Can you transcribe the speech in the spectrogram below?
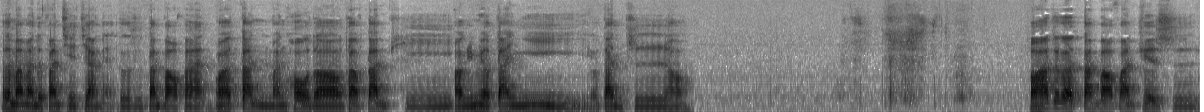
它是满满的番茄酱哎，这个是蛋包饭，哇，蛋蛮厚的哦，它有蛋皮，啊，里面有蛋液，有蛋汁哦。哦，它这个蛋包饭确实。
